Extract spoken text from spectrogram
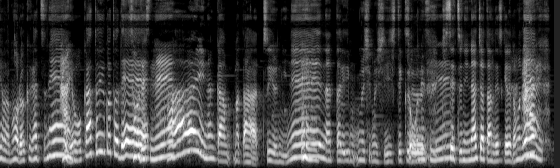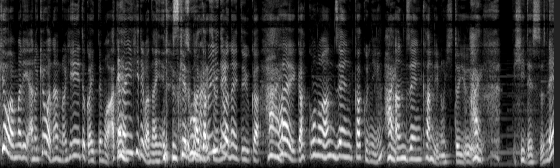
今日はもう6月ね、はい8日ということで。そうですね。はい、なんかまた梅雨にね、えなったりムシムシしてくる。季節になっちゃったんですけれどもね。はい。今日はあんまりあの今日は何の日とか言っても明るい日ではないんですけれども、ええそうなん明るい日ではないというか、はい。はい、学校の安全確認、はい安全管理の日というはい。日ですね。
